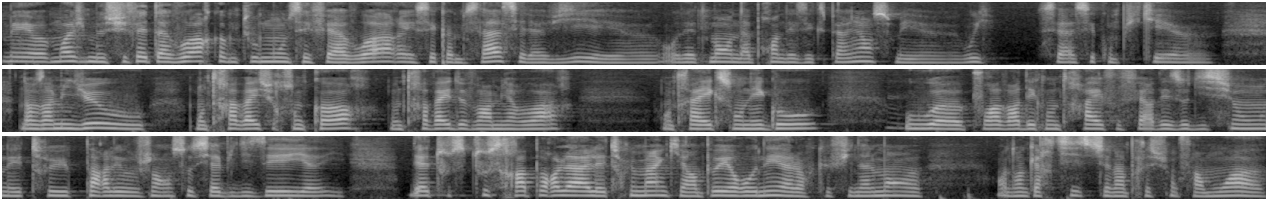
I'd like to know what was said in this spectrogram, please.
Mais euh, moi, je me suis fait avoir comme tout le monde s'est fait avoir et c'est comme ça, c'est la vie. Et euh, honnêtement, on apprend des expériences, mais euh, oui, c'est assez compliqué. dans un milieu où on travaille sur son corps, on travaille devant un miroir, on travaille avec son ego, où euh, pour avoir des contrats, il faut faire des auditions, des trucs, parler aux gens, sociabiliser. Il y a, il y a tout, ce- tout ce rapport-là à l'être humain qui est un peu erroné, alors que finalement, en tant qu'artiste, j'ai l'impression, enfin moi,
